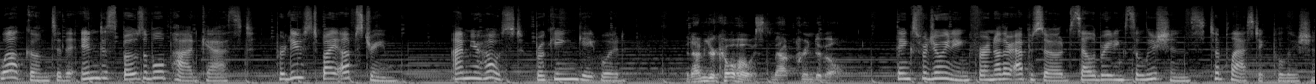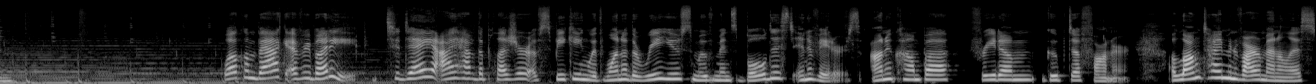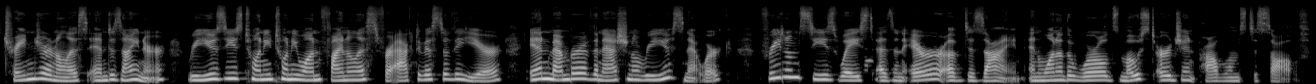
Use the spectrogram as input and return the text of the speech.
Welcome to the Indisposable Podcast, produced by Upstream. I'm your host, Brooking Gatewood. And I'm your co host, Matt Prindiville. Thanks for joining for another episode celebrating solutions to plastic pollution. Welcome back, everybody. Today, I have the pleasure of speaking with one of the reuse movement's boldest innovators, Anukampa Freedom Gupta Fonner. A longtime environmentalist, trained journalist, and designer, Reusies 2021 finalist for Activist of the Year, and member of the National Reuse Network, Freedom sees waste as an error of design and one of the world's most urgent problems to solve.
